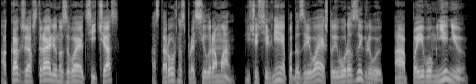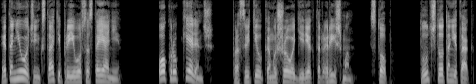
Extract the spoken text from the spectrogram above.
А как же Австралию называют сейчас? Осторожно спросил Роман, еще сильнее подозревая, что его разыгрывают, а, по его мнению, это не очень кстати при его состоянии. «Округ Келлендж», — просветил Камышова директор Ришман. «Стоп, тут что-то не так.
